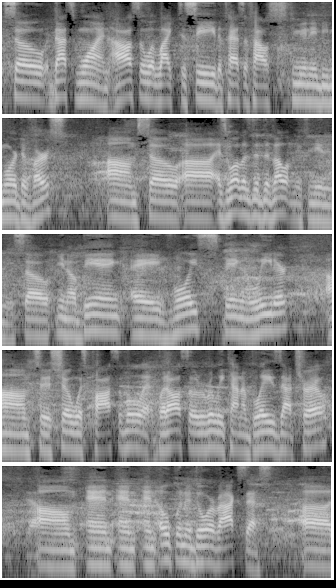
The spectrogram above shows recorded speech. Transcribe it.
so that's one. I also would like to see the passive house community be more diverse. Um, so uh, as well as the development community. So you know, being a voice, being a leader, um, to show what's possible, but also to really kind of blaze that trail, um, and and and open a door of access uh,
